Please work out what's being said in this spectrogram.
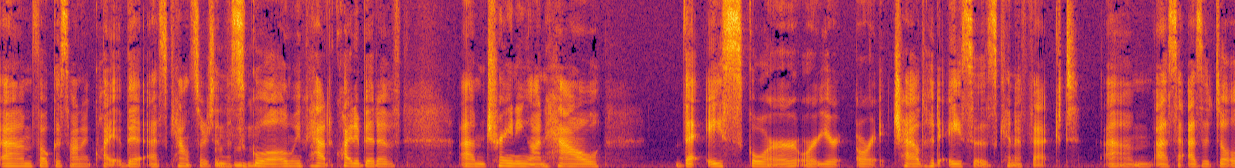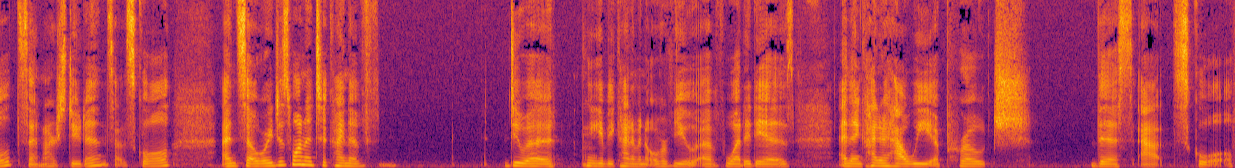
um, focus on it quite a bit as counselors in the Mm-hmm. school. And we've had quite a bit of um, training on how the ACE score or your or childhood ACEs can affect um, us as adults and our students at school. And so we just wanted to kind of do a give you kind of an overview of what it is and then kind of how we approach this at school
